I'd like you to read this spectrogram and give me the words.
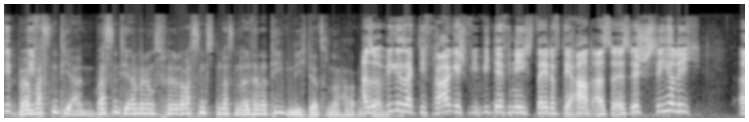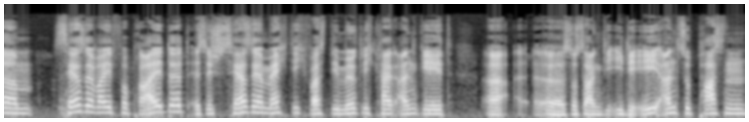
Die, die, was sind die, was sind die Anwendungsfälle oder was sind, was sind Alternativen, die ich dazu noch habe? Also wie gesagt, die Frage ist, wie, wie definiere ich State of the Art? Also es ist sicherlich ähm, sehr, sehr weit verbreitet. Es ist sehr, sehr mächtig, was die Möglichkeit angeht, äh, äh, sozusagen die IDE anzupassen.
